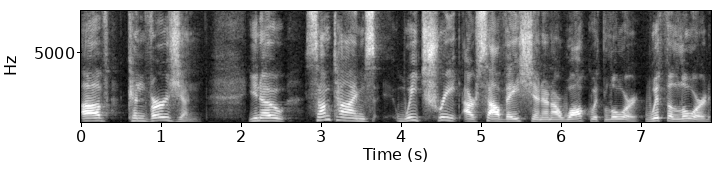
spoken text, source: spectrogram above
of conversion? You know, sometimes we treat our salvation and our walk with Lord with the Lord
